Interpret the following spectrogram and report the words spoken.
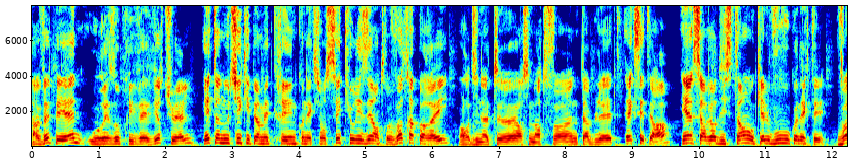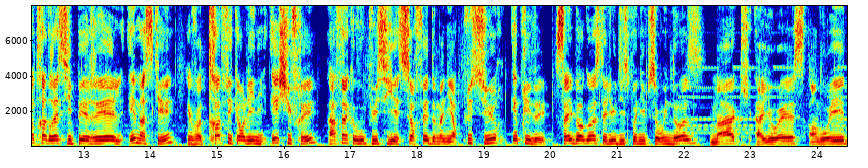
Un VPN ou réseau privé virtuel est un outil qui permet de créer une connexion sécurisée entre votre appareil, ordinateur, smartphone, tablette, etc. et un serveur distant auquel vous vous connectez. Votre adresse IP réelle est masquée et votre trafic en ligne est chiffré afin que vous puissiez surfer de manière plus sûre et privée. CyberGhost est lui disponible sur Windows, Mac, iOS, Android,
